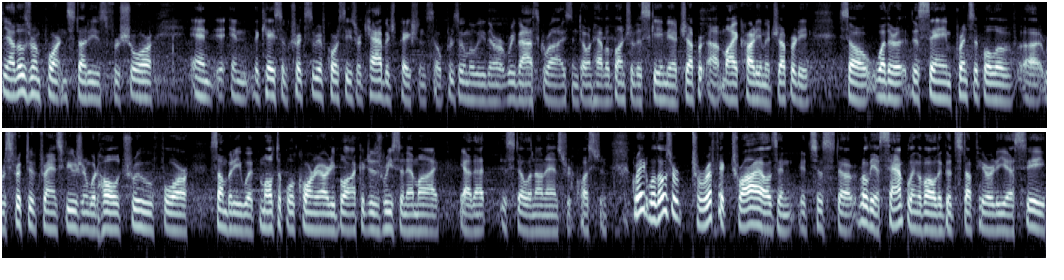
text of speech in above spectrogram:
Yeah, those are important studies for sure. And in the case of TRICS-3, of course, these are CABG patients, so presumably they're revascularized and don't have a bunch of ischemia, at uh, myocardium at jeopardy. So whether the same principle of uh, restrictive transfusion would hold true for somebody with multiple coronary artery blockages, recent MI, yeah, that is still an unanswered question. Great, well those are terrific trials and it's just uh, really a sampling of all the good stuff here at ESC.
